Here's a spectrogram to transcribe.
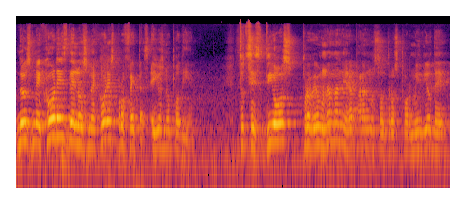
los mejores de los mejores profetas, ellos no podían. Entonces Dios provee una manera para nosotros por medio de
